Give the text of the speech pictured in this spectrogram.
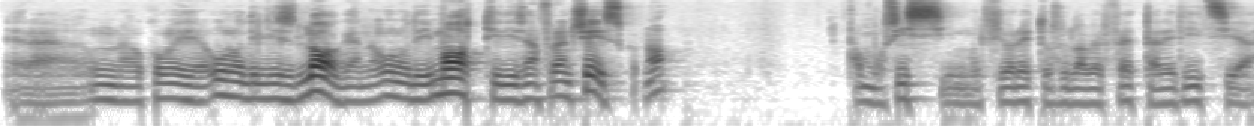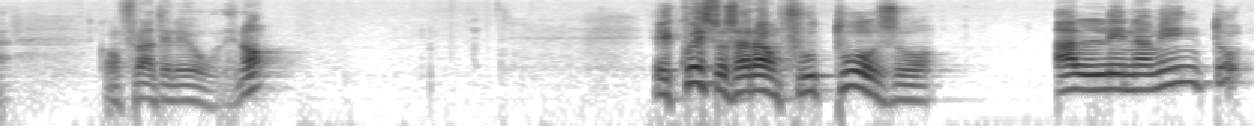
era un, dire, uno degli slogan, uno dei motti di San Francesco, no? Famosissimo il fioretto sulla perfetta letizia con frate Leone, no? E questo sarà un fruttuoso allenamento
